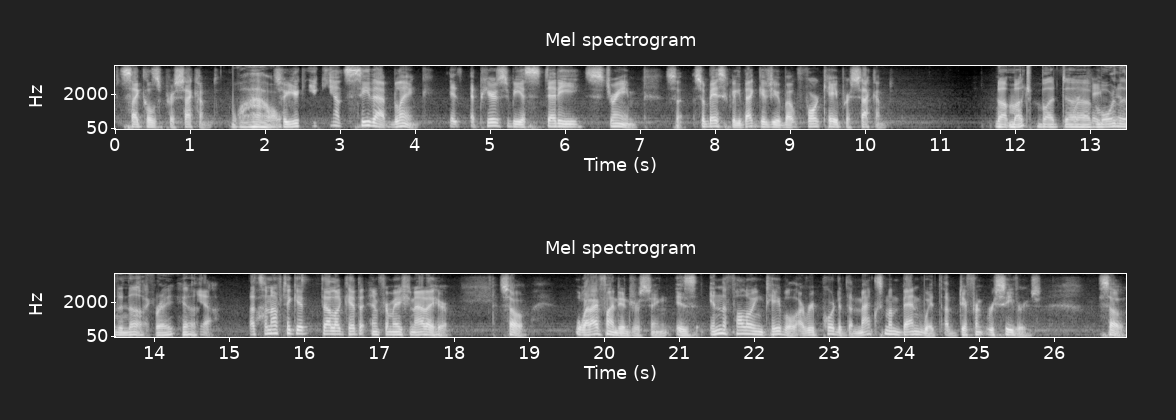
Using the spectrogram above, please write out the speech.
cycles per second. Wow. So you you can't see that blink. It appears to be a steady stream. So so basically that gives you about 4k per second. Not much, but uh, more than enough, right? Yeah. Yeah, that's enough to get delicate information out of here. So, what I find interesting is in the following table, I reported the maximum bandwidth of different receivers. So,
